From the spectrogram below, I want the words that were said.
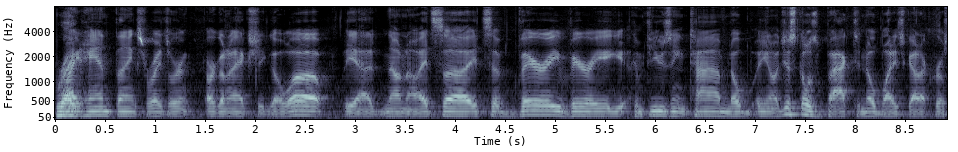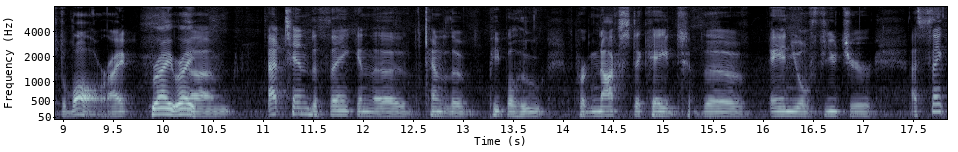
Right. Right hand thinks rates are, are going to actually go up. Yeah, no, no, it's a it's a very very confusing time. No, you know, it just goes back to nobody's got a crystal ball, right? Right, right. Um, I tend to think in the kind of the people who prognosticate the annual future. I think,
